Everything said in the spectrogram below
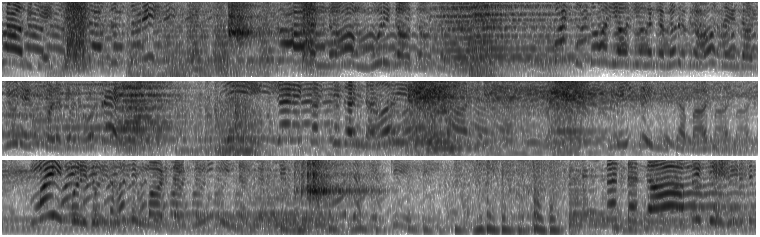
ಕಾಲಿಗೆ ಒಂದು ಸಾರಿ ಆದ್ರೂ ನನ್ನ ಮನಸ್ಸಿನ ಆಸೆಯಿಂದ ಈಡೇರಿಸಿಕೊಳ್ಳದೆ ಹೋದ್ರೆ ಈ ಚಳಿ ಕಟ್ಟಿದ ನಾರಿ ಮಿಲ್ಟ್ರಿ ಊಟ ಮಾಡಿ, ಮೈ ಮುರಿದು ತಾಲಿ ಮಾಡಿದ ಏನಿಲ್ಲ ಗಟ್ಟಿ ನನ್ನನ್ನ ಬಿಜೆ ಹಿಡಿದು.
